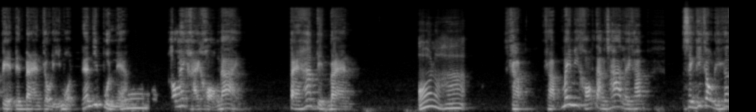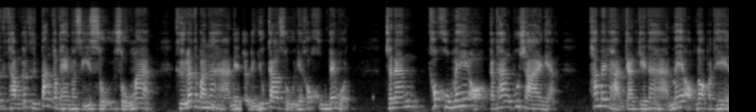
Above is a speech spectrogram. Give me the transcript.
เปลี่ยนเป็นแบรนด์เกาหลีหมดนั้นญี่ปุ่นเนี่ยโอ้เขาให้ขายของได้ แต่ห้ามติดแบรนด์ อ๋อเหรอฮะ ครับครับ ไม่มีของต่างชาติเลยครับ สิ่งที่เกาหลีก็ทำก็คือตั้งกำแพงภาษีสูสูงมาก คือรัฐบาลอืมทหารเนี่ยจนถึงยุค 90 เนี่ยเขาคุมได้หมด ฉะนั้นเขาคุมไม่ให้ออกกระทั่งผู้ชายเนี่ย ถ้าไม่ผ่านการเกณฑ์ทหารไม่ให้ออกนอกประเทศ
